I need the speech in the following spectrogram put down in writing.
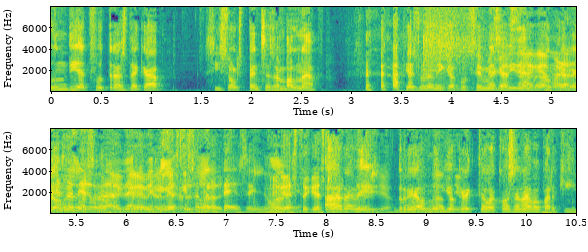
un dia et fotràs de cap si sols penses amb el nap que és una mica potser més aquesta, evident que el que realment passa. Aquesta l'ha entès ell. Molt aquesta, aquesta Ara bé, realment jo crec que la cosa anava per aquí,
